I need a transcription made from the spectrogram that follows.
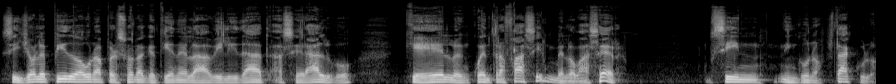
Si yo le pido a una persona que tiene la habilidad hacer algo, que él lo encuentra fácil, me lo va a hacer, sin ningún obstáculo.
